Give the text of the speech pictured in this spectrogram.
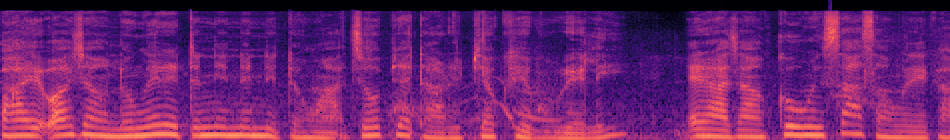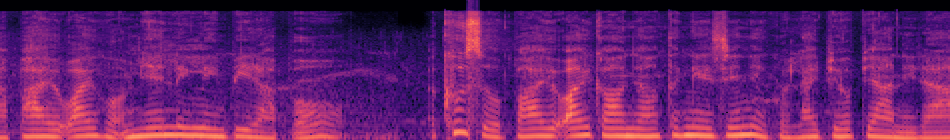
ဘာရွိုးကြောင့်လွန်ခဲ့တဲ့တစ်နှစ်နှစ်နှစ်တုန်းကအကျိုးပြတ်တာတွေပျောက်ခဲ့ဘူးတယ်လေအဲဒါကြောင့်ကိုဝင်စဆောင်ကလေးကဘာရွိုးကိုအမြဲလိမ့်လိမ့်ပြတာပေါ့အခုဆိုဘာရွိုးကောင်းကြောင်းတငယ်ချင်းတွေကိုလိုက်ပြောပြနေတာ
